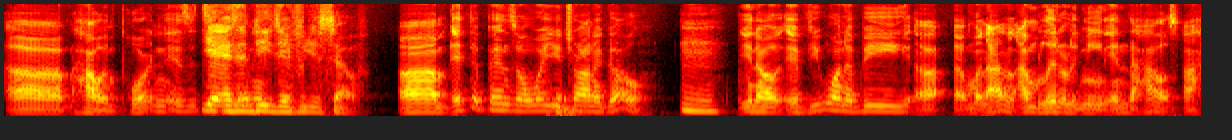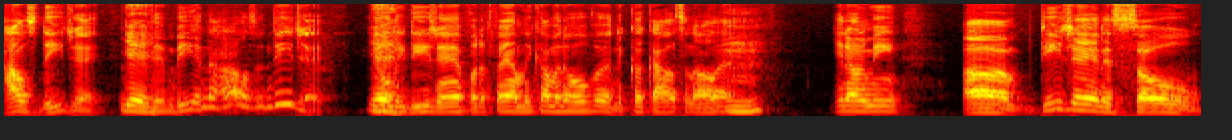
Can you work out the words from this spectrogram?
Um, how important is it? To you? Yeah, as a in it? DJ for yourself. Um, it depends on where you're trying to go. Mm-hmm. You know, if you want to be, uh, when I, I'm literally mean in the house, a house DJ. Yeah. Then be in the house and DJ. Yeah. Only DJing for the family coming over and the cookouts and all that. Mm-hmm. You know what I mean? Um, DJing is so,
